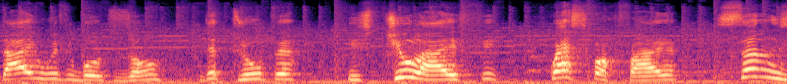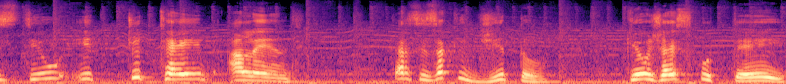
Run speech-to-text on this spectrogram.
Die with Bolt Zone, The Trooper, Still Life, Quest for Fire, Sun Steel e To Tame a Land. Cara, vocês acreditam que eu já escutei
